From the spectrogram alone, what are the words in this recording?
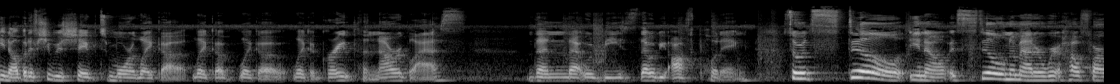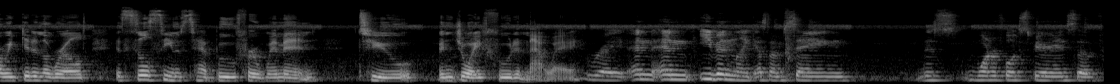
you know, but if she was shaped more like a like a like a like a grape than an hourglass, then that would be that would be off putting. So it's still, you know, it's still no matter where how far we get in the world, it still seems taboo for women to enjoy food in that way. Right, and and even like as I'm saying, this wonderful experience of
